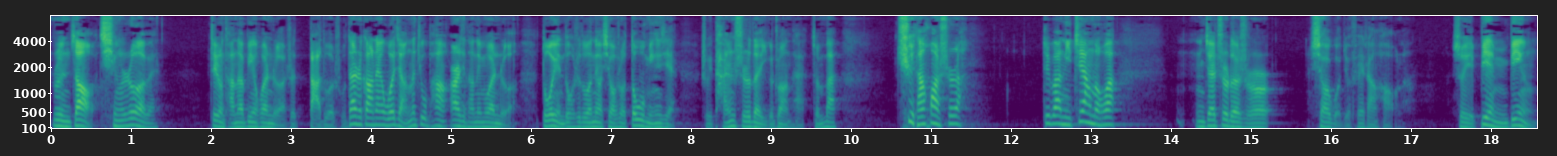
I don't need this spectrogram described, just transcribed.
润燥清热呗。这种糖尿病患者是大多数，但是刚才我讲，那就胖二型糖尿病患者多饮多食多尿消瘦都明显，属于痰湿的一个状态，怎么办？祛痰化湿啊，对吧？你这样的话，你在治的时候效果就非常好了。所以辨病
